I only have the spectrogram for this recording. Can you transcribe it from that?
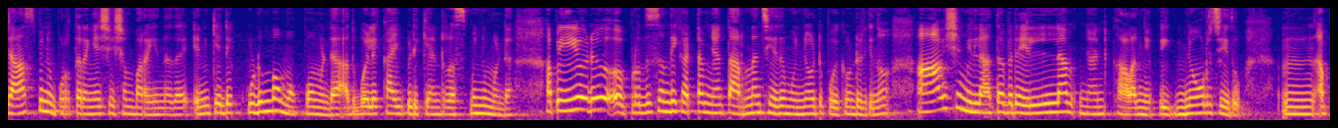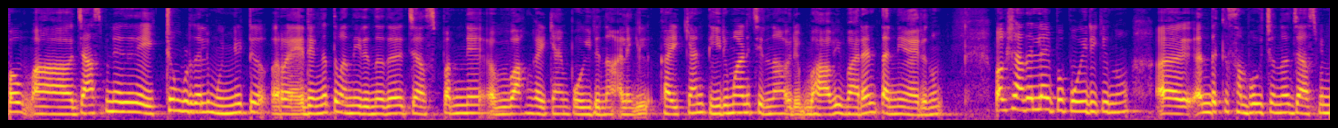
ജാസ്മിന് പുറത്തിറങ്ങിയ ശേഷം പറയുന്നത്. എനിക്ക് എന്റെ കുടുംബം ഒപ്പമുണ്ട് അതുപോലെ കൈ പിടിക്കാൻ റസ്മിനുമുണ്ട്. അപ്പോൾ ഈ ഒരു പ്രതിസന്ധി ഘട്ടം ഞാൻ തരണം ചെയ്ത് മുന്നോട്ട് പോയിക്കൊണ്ടിരിക്കുന്നു. ആവശ്യമില്ലാത്തവരെല്ലാം ഞാൻ കളഞ്ഞു ഇഗ്നോർ ചെയ്തു. അപ്പം ജാസ്മിനെതിരെ ഏറ്റവും കൂടുതൽ മുന്നിട്ട് രംഗത്ത് വന്നിരുന്നത് ജാസ്പറിനെ വിവാഹം കഴിക്കാൻ പോയിരുന്ന അല്ലെങ്കിൽ കഴിക്കാൻ തീരുമാനിച്ചിരുന്ന ഒരു ഭാവി വരൻ തന്നെയായിരുന്നു. പക്ഷെ അതെല്ലാം ഇപ്പൊ പോയിരിക്കുന്നു. എന്തൊക്കെ സംഭവിച്ചെന്ന് ജാസ്മിൻ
